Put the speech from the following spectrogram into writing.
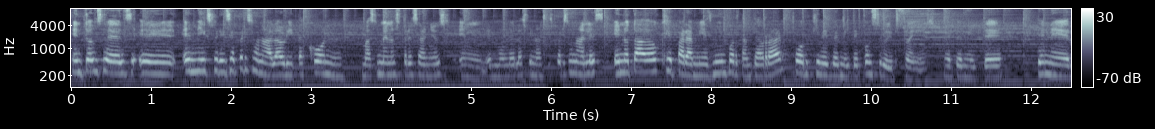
Entonces, eh, en mi experiencia personal, ahorita con más o menos tres años en el mundo de las finanzas personales, he notado que para mí es muy importante ahorrar porque me permite construir sueños, me permite tener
